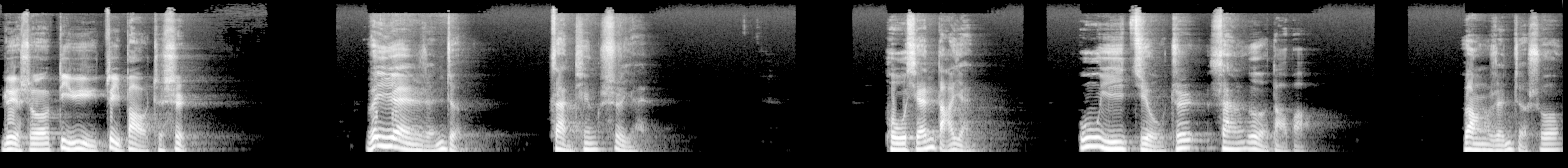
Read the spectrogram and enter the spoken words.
略说地狱罪报之事，惟愿仁者暂听是言。普贤答言：吾以久知三恶道报。望仁者说，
